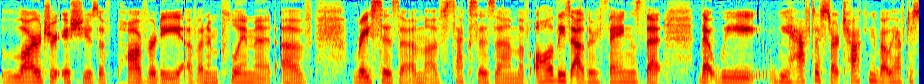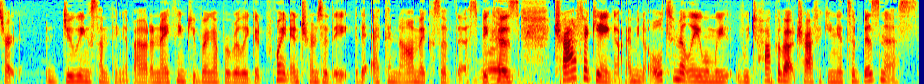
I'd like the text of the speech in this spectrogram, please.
larger issues of poverty, of unemployment, of racism, of sexism, of all these other things that that we we have to start talking about. We have to start doing something about. And i think you mm. bring up a really good point in terms of the, the economics of this because trafficking i mean ultimately when we, we talk about trafficking it's a business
